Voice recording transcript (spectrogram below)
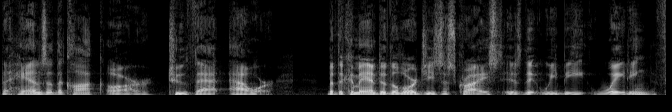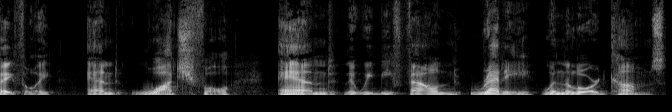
the hands of the clock are to that hour. But the command of the Lord Jesus Christ is that we be waiting faithfully and watchful, and that we be found ready when the Lord comes.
